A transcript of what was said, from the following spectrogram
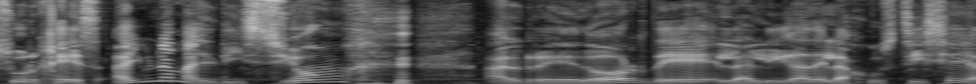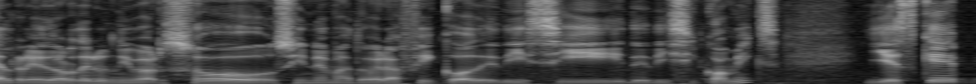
surge es, ¿hay una maldición alrededor de la Liga de la Justicia y alrededor del universo cinematográfico de DC, de Comics? Y es que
